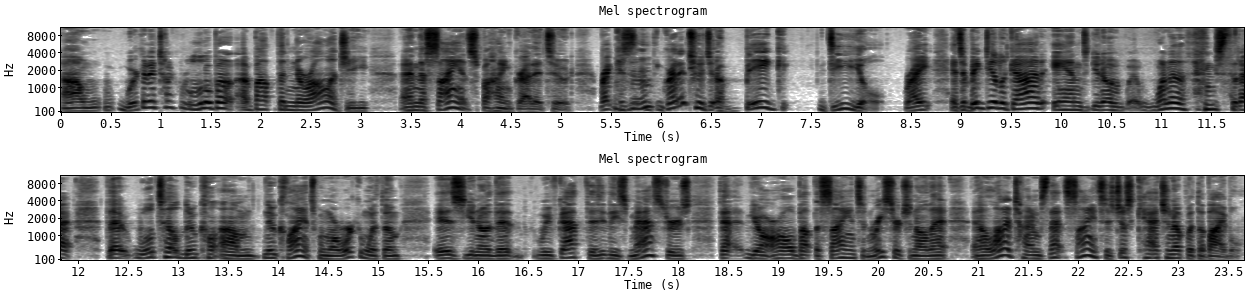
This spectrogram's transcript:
Um, we're going to talk a little bit about the neurology and the science behind gratitude, right? Because mm-hmm. gratitude's a big deal right? It's a big deal to God, and you know, one of the things that I that we'll tell new um, new clients when we're working with them is, you know, that we've got the, these masters that you know are all about the science and research and all that, and a lot of times that science is just catching up with the Bible.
